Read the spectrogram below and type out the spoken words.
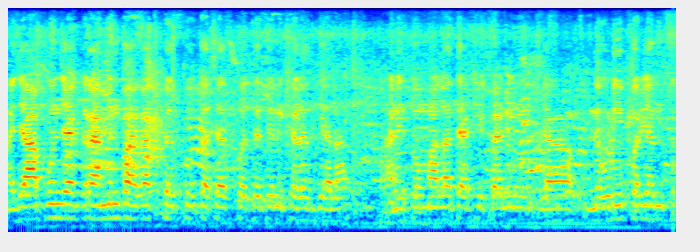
म्हणजे आपण ज्या ग्रामीण भागात खेळतो तशाच पद्धतीने खेळत गेला. आणि तुम्हाला त्या ठिकाणी ज्या निवडीपर्यंत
